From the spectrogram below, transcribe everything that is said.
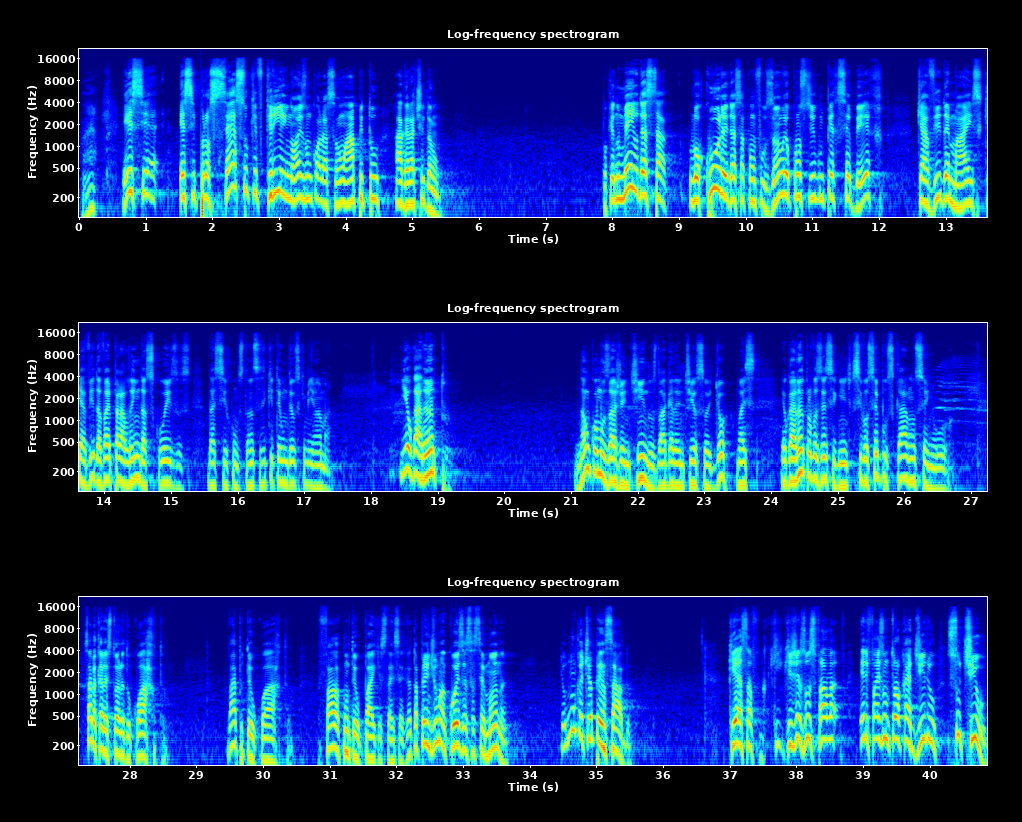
É? Esse é esse processo que cria em nós um coração apto à gratidão. Porque no meio dessa loucura e dessa confusão, eu consigo perceber que a vida é mais, que a vida vai para além das coisas, das circunstâncias e que tem um Deus que me ama. E eu garanto, não como os argentinos, da garantia sou eu, mas eu garanto para você o seguinte, que se você buscar no Senhor, sabe aquela história do quarto? Vai para o teu quarto, fala com teu pai que está em secreto. Aprendi uma coisa essa semana, que eu nunca tinha pensado, que, essa, que, que Jesus fala, ele faz um trocadilho sutil.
